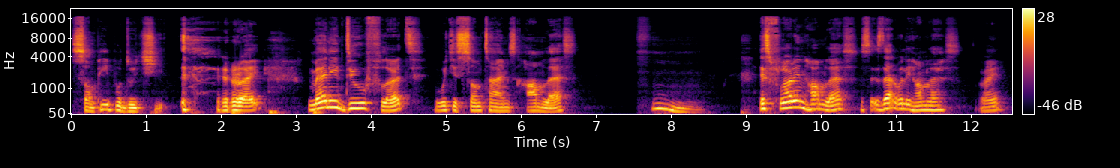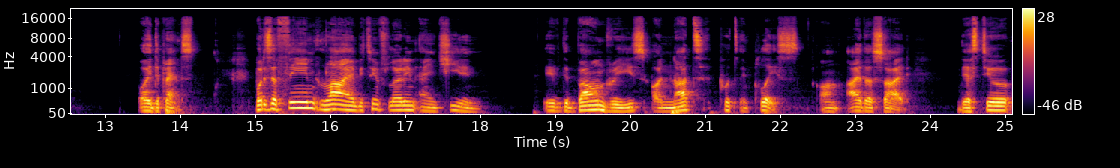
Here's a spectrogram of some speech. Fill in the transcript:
some people do cheat, right? Many do flirt, which is sometimes harmless. Hmm. Is flirting harmless? Is, is that really harmless, right? Or it depends. But it's a thin line between flirting and cheating if the boundaries are not put in place on either side there's still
